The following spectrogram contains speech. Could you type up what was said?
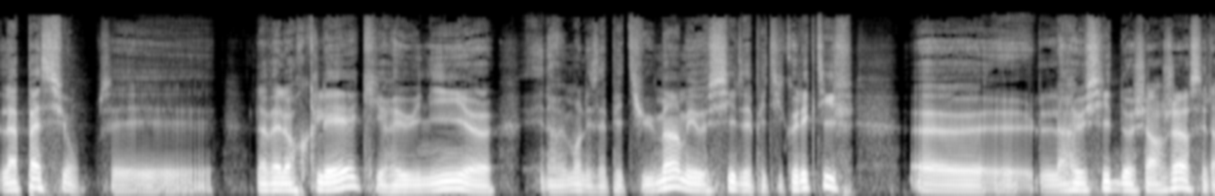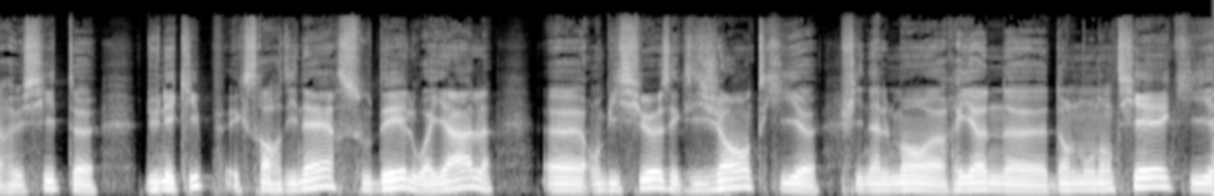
la passion, c'est la valeur clé qui réunit euh, énormément les appétits humains, mais aussi les appétits collectifs. La réussite de Chargeur, c'est la réussite d'une équipe extraordinaire, soudée, loyale, euh, ambitieuse, exigeante, qui euh, finalement euh, rayonne dans le monde entier, qui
